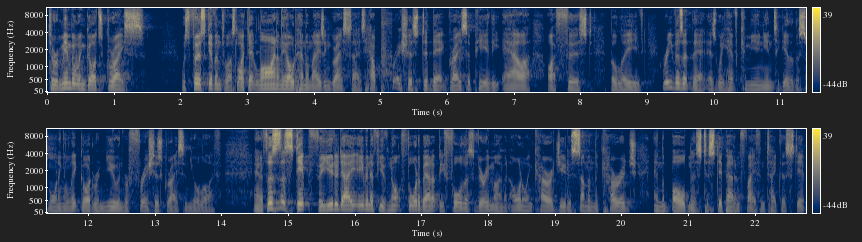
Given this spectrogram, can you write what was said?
to remember when God's grace was first given to us, like that line in the old hymn Amazing Grace says, How precious did that grace appear the hour I first believed. Revisit that as we have communion together this morning and let God renew and refresh His grace in your life. And if this is a step for you today, even if you've not thought about it before this very moment, I want to encourage you to summon the courage and the boldness to step out in faith and take this step.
